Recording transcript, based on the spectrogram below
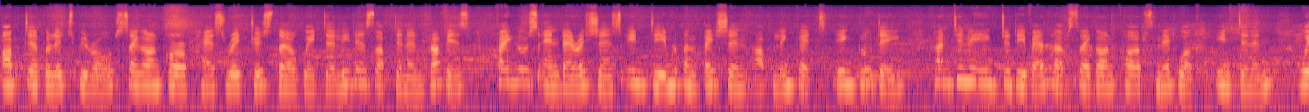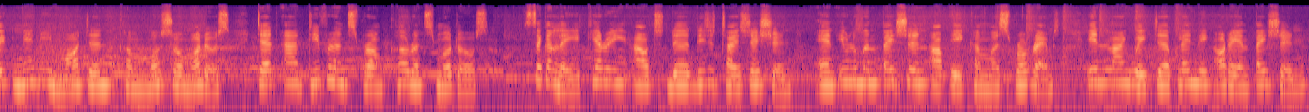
of the Politburo, Saigon Co-op has registered with the leaders of Tây Province figures and directions in the implementation of linkage, including continuing to develop Saigon Co-op's network in Tây with many modern commercial models that are different from current models Secondly, carrying out the digitization and implementation of e-commerce programs in line with the planning orientation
